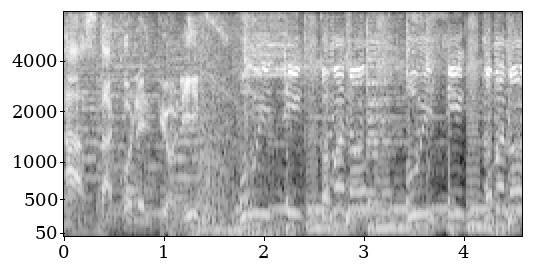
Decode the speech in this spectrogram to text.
hasta con el Piolín. Uy, sí, cómo no. Cómo no.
